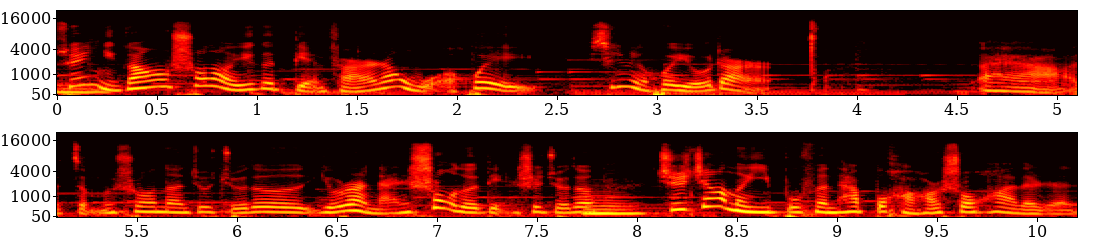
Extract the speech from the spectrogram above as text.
所以你刚刚说到一个点，反而让我会心里会有点儿。哎呀，怎么说呢？就觉得有点难受的点是，觉得其实这样的一部分他不好好说话的人，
